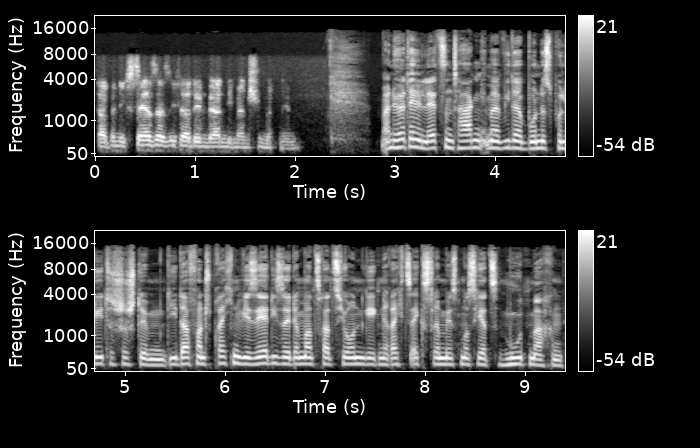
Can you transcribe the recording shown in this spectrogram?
da bin ich sehr, sehr sicher, den werden die Menschen mitnehmen. Man hört in den letzten Tagen immer wieder bundespolitische Stimmen, die davon sprechen, wie sehr diese Demonstrationen gegen Rechtsextremismus jetzt Mut machen.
